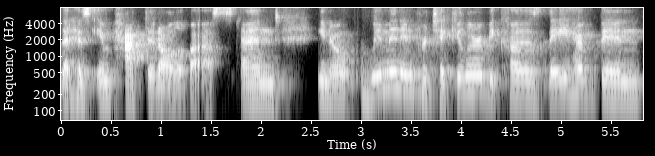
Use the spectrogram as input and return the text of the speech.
that has impacted all of us. And you know women in particular because they have been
